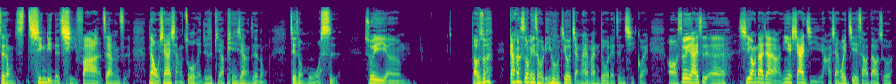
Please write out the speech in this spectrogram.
这种心灵的启发了，这样子。那我现在想做，可能就是比较偏向这种这种模式。所以，嗯，老实说，刚刚说没什么礼物，就讲的还蛮多的，真奇怪哦。所以还是呃，希望大家啊，因为下一集好像会介绍到说，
